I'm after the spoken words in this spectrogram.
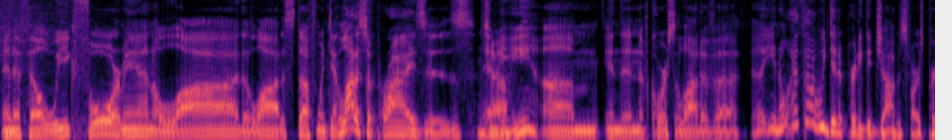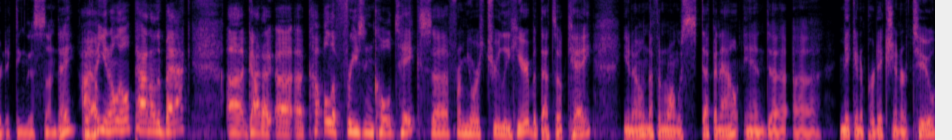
NFL Week Four, man, a lot, a lot of stuff went down. A lot of surprises to Yeah. me, um, and then of course a lot of, uh, uh, you know, I thought we did a pretty good job as far as predicting this Sunday. I, you know, a little pat on the back. Uh, got a, a, a couple of freezing cold takes uh, from yours truly here, but that's okay. You know, nothing wrong with stepping out and. Making a prediction or two.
